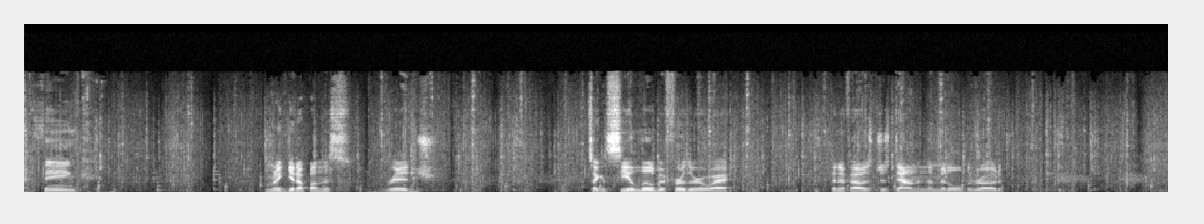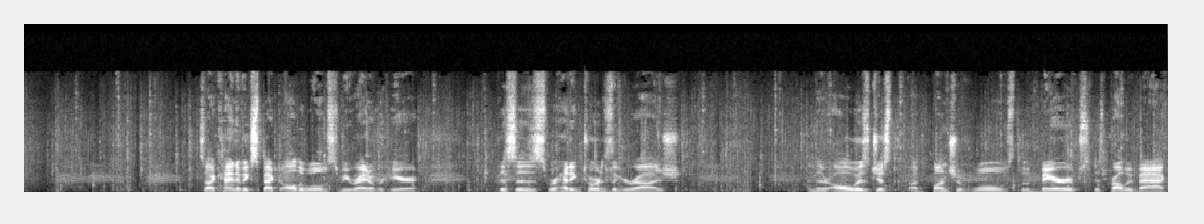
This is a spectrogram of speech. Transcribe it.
I think I'm gonna get up on this ridge so I can see a little bit further away than if I was just down in the middle of the road. So I kind of expect all the wolves to be right over here. This is, we're heading towards the garage. And they're always just a bunch of wolves. The bear is probably back.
